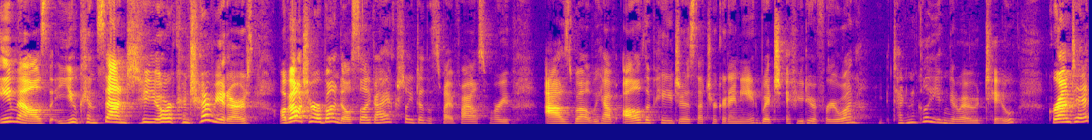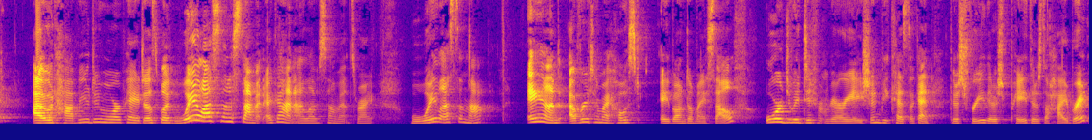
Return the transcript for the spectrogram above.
emails that you can send to your contributors about your bundle. So, like, I actually did the swipe files for you as well. We have all the pages that you're going to need, which, if you do a free one, technically you can get away with two. Granted, I would have you do more pages, like way less than a summit. Again, I love summits, right? Way less than that. And every time I host a bundle myself or do a different variation, because again, there's free, there's paid, there's a hybrid.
